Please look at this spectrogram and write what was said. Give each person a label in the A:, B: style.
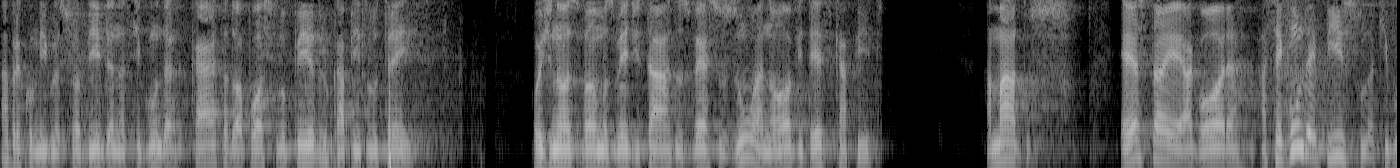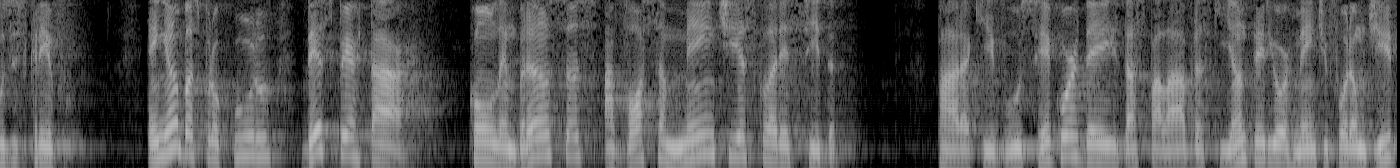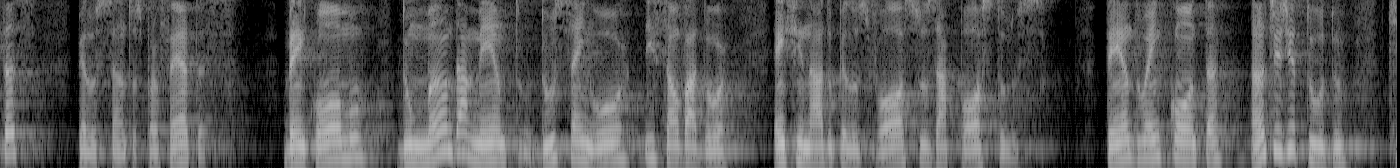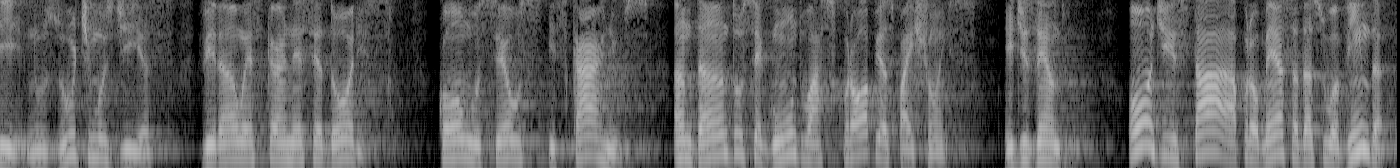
A: Abra comigo a sua Bíblia na segunda carta do apóstolo Pedro, capítulo 3. Hoje nós vamos meditar dos versos 1 a 9 desse capítulo. Amados, esta é agora a segunda epístola que vos escrevo. Em ambas procuro despertar com lembranças a vossa mente esclarecida, para que vos recordeis das palavras que anteriormente foram ditas pelos santos profetas, bem como do mandamento do Senhor e Salvador, ensinado pelos vossos apóstolos, tendo em conta, antes de tudo, que nos últimos dias virão escarnecedores, com os seus escárnios, andando segundo as próprias paixões, e dizendo: Onde está a promessa da sua vinda?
